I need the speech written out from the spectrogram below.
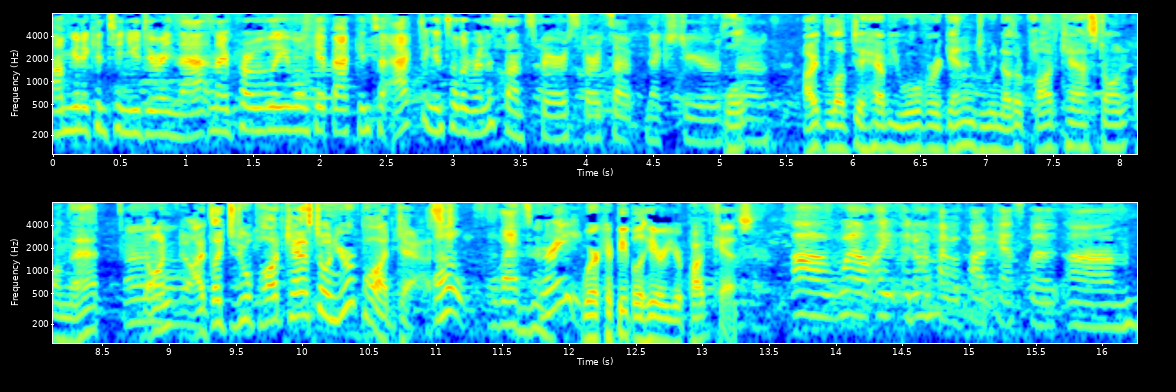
I'm going to continue doing that, and I probably won't get back into acting until the Renaissance Fair starts up next year. Well, so I'd love to have you over again and do another podcast on on that. Oh. On, I'd like to do a podcast on your podcast. Oh, well, that's great. Where can people hear your podcast? Uh, well, I, I don't have a podcast, but um,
